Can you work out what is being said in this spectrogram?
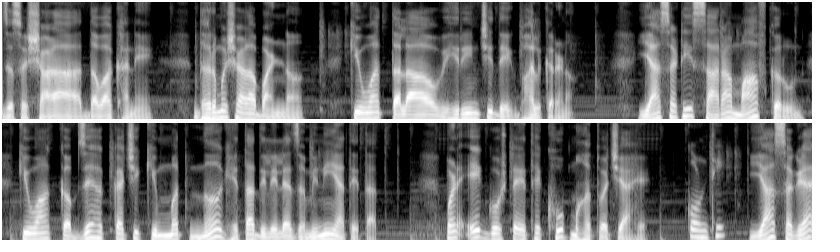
जसं शाळा दवाखाने धर्मशाळा बांधणं किंवा तलाव विहिरींची देखभाल करणं. यासाठी सारा माफ करून किंवा कब्जे हक्काची किंमत न घेता दिलेल्या जमिनी यात येतात. पण एक गोष्ट येथे खूप महत्त्वाची आहे. कोणती? या सगळ्या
